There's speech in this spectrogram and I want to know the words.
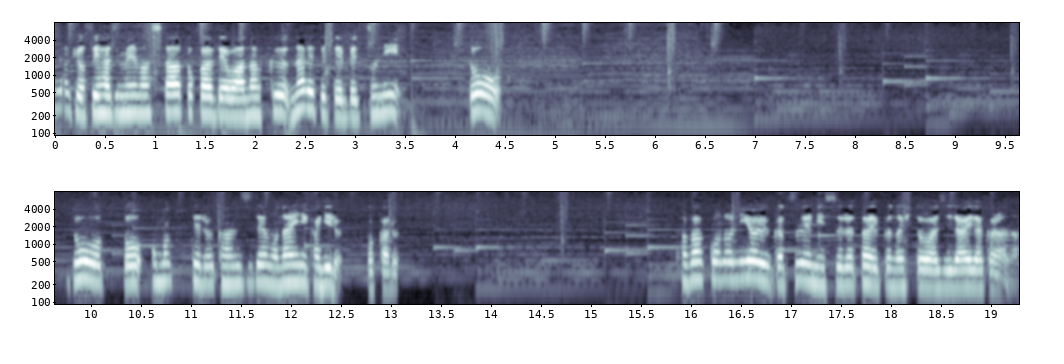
今日吸い始めましたとかではなく、慣れてて別に、どうどうと思ってる感じでもないに限る。わかる。タバコの匂いが常にするタイプの人は地雷だからな。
